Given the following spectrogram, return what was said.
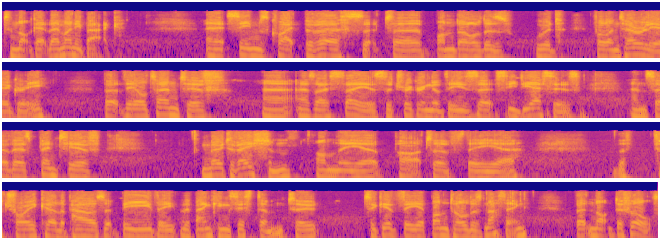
to not get their money back. And it seems quite perverse that uh, bondholders would voluntarily agree, but the alternative, uh, as I say, is the triggering of these CDSs, and so there's plenty of motivation on the part of the the the troika, the powers that be, the, the banking system to to give the bondholders nothing, but not default,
